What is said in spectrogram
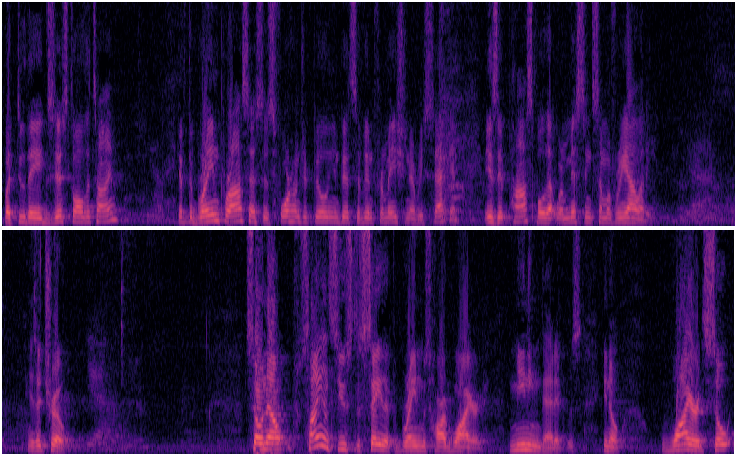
But do they exist all the time? If the brain processes 400 billion bits of information every second, is it possible that we're missing some of reality? Yes. Is it true? Yes. So now, science used to say that the brain was hardwired, meaning that it was, you know, wired so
